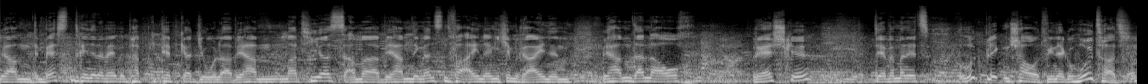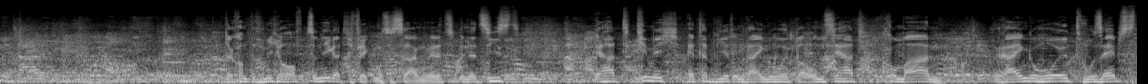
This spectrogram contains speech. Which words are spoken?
wir haben den besten Trainer der Welt mit Pep Guardiola, wir haben Matthias Sammer, wir haben den ganzen Verein eigentlich im Reinen, wir haben dann auch Reschke, der, wenn man jetzt rückblickend schaut, wie ihn er geholt hat, da kommt er für mich auch oft zu negativ weg, muss ich sagen. Wenn du, jetzt, wenn jetzt siehst, er hat Kimmich etabliert und reingeholt bei uns, er hat Koman reingeholt, wo selbst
